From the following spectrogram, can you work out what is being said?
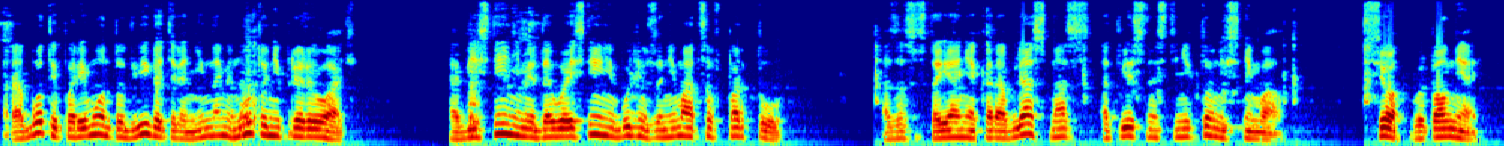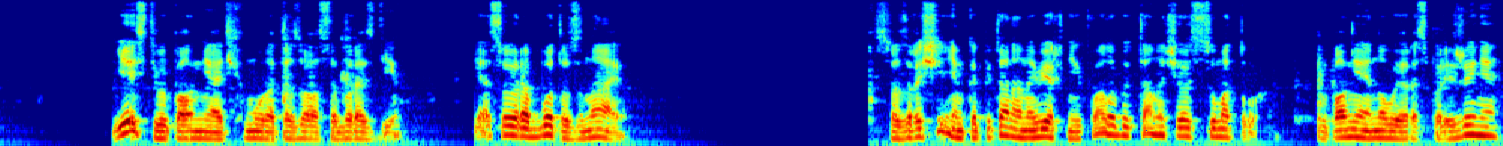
работы по ремонту двигателя ни на минуту не прерывать. Объяснениями до выяснения будем заниматься в порту, а за состояние корабля с нас ответственности никто не снимал. Все, выполняй. Есть выполнять, хмуро отозвался Бороздин. Я свою работу знаю. С возвращением капитана на верхние палубы там началась суматоха. Выполняя новые распоряжения,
